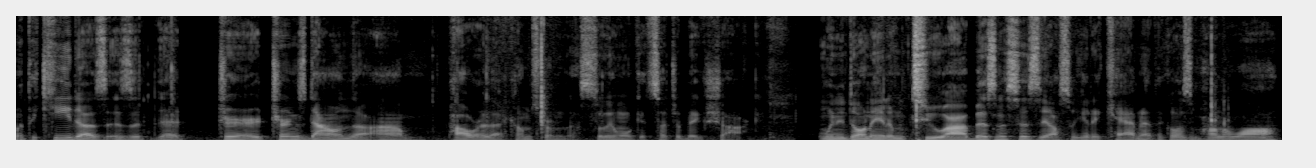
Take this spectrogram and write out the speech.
What the key does is it, it, it turns down the um, power that comes from this, so they won't get such a big shock. When you donate them to uh, businesses, they also get a cabinet that goes up on the wall.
